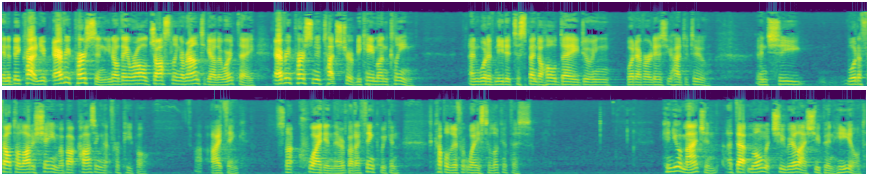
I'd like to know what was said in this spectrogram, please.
in a big crowd. And you, every person, you know, they were all jostling around together, weren't they? Every person who touched her became unclean and would have needed to spend a whole day doing whatever it is you had to do. And she would have felt a lot of shame about causing that for people, I think. It's not quite in there, but I think we can, a couple of different ways to look at this. Can you imagine at that moment she realized she'd been healed?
